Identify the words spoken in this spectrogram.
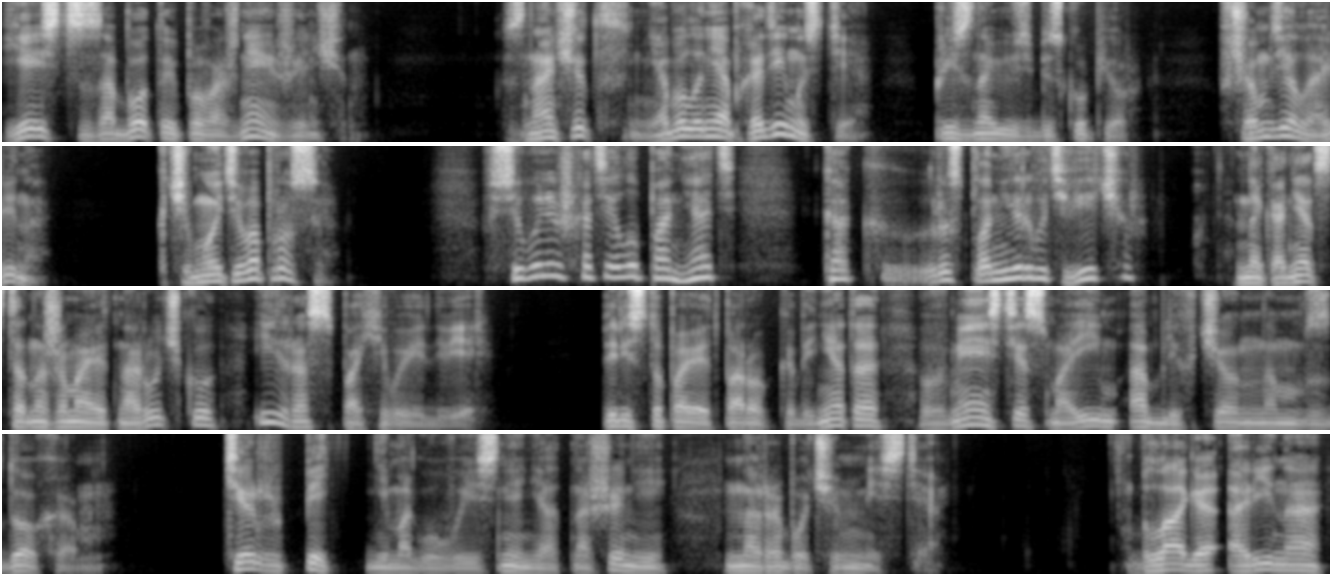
Есть заботы поважнее женщин. Значит, не было необходимости, признаюсь без купюр. В чем дело, Арина? К чему эти вопросы? Всего лишь хотела понять, как распланировать вечер. Наконец-то нажимает на ручку и распахивает дверь. Переступает порог кабинета вместе с моим облегченным вздохом. Терпеть не могу выяснения отношений на рабочем месте. Благо, Арина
